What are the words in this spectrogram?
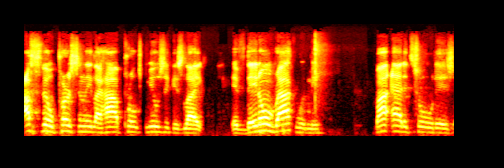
I feel personally like how I approach music is like, if they don't rock with me, my attitude is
